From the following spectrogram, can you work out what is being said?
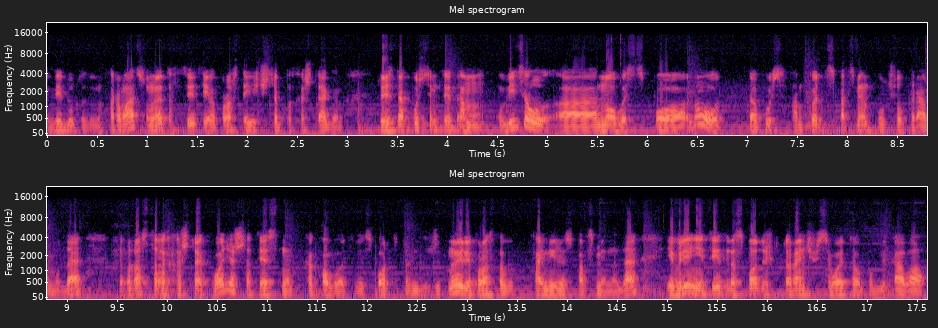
ведут эту информацию, но это в Твиттере просто ищется по хэштегам. То есть, допустим, ты там увидел э, новость по, ну, допустим, там какой-то спортсмен получил травму, да, ты просто хэштег вводишь, соответственно, какого вот вид спорта принадлежит, ну или просто фамилию спортсмена, да, и в линии твиттера смотришь, кто раньше всего это опубликовал.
